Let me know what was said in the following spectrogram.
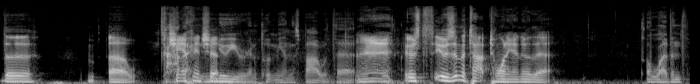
the uh, God, championship? I knew you were going to put me on the spot with that. Eh, it was it was in the top 20. I know that. Eleventh,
